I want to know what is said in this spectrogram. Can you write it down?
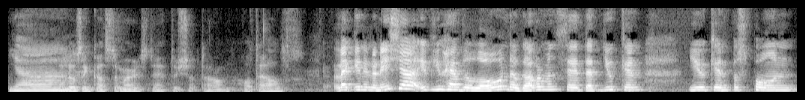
Yeah. They're losing customers. They have to shut down hotels. like in Indonesia, if you have the loan, the government said that you can, you can postpone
